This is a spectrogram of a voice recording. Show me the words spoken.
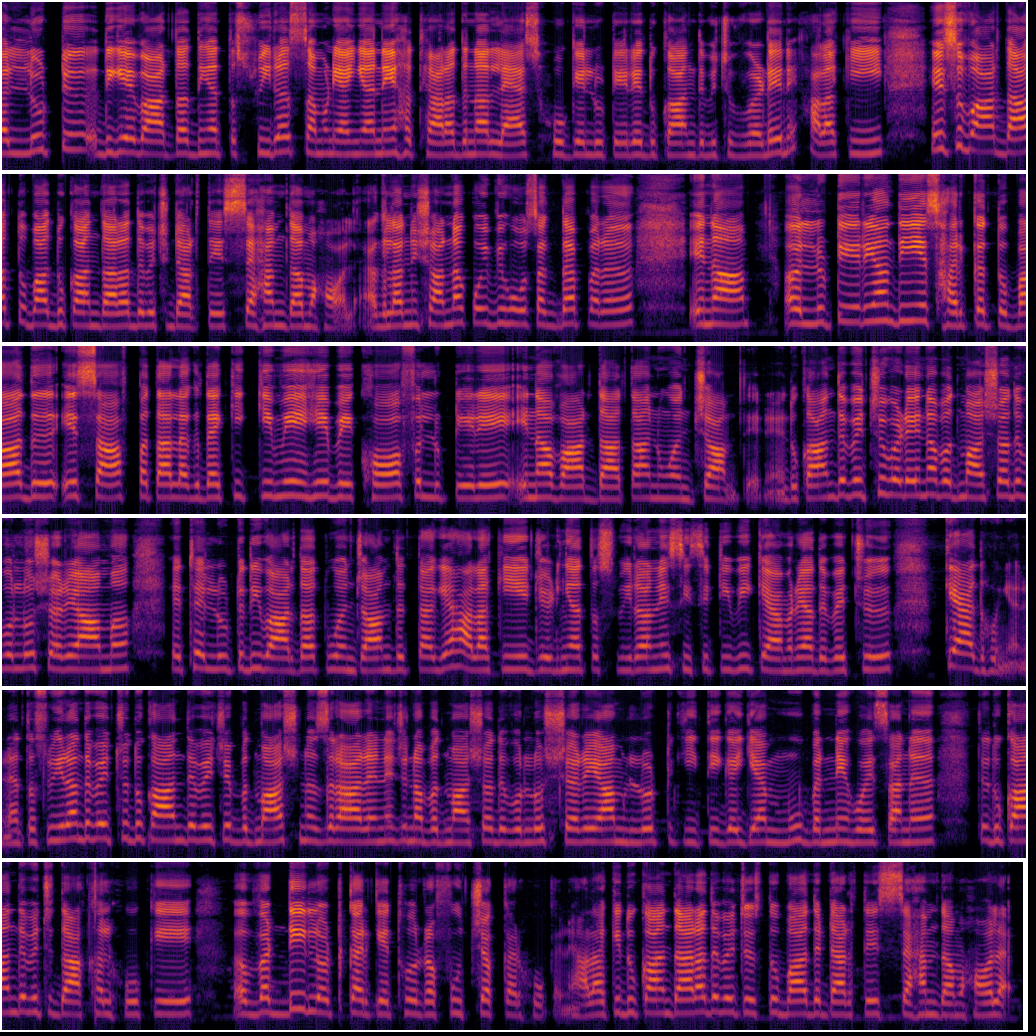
ਲੁੱਟ ਦੀ ਇਹ ਵਾਰਦਾਤ ਦੀਆਂ ਤਸਵੀਰਾਂ ਸਾਹਮਣੇ ਆਈਆਂ ਨੇ। ਹਥਿਆਰਾਂ ਦੇ ਨਾਲ ਲੈਸ ਹੋ ਕੇ ਲੁਟੇਰੇ ਦੁਕਾਨ ਦੇ ਵਿੱਚ ਵੜੇ ਨੇ। ਹਾਲਾਂਕਿ ਇਸ ਵਾਰਦਾਤ ਤੋਂ ਬਾਅਦ ਦੁਕਾਨਦਾਰਾਂ ਦੇ ਵਿੱਚ ਡਰ ਤੇ ਸਹਿਮ ਦਾ ਮਾਹੌਲ ਹੈ। ਅਗਲਾ ਨਿਸ਼ਾਨਾ ਕੋਈ ਵੀ ਹੋ ਸਕਦਾ ਪਰ ਇਹਨਾਂ ਲੁਟੇਰਿਆਂ ਦੀ ਇਸ ਹਰਕਤ ਤੋਂ ਬਾਅਦ ਇਹ ਸਾਫ਼ ਪਤਾ ਲੱਗਦਾ ਕਿ ਕਿਵੇਂ ਇਹ ਬੇਖੌਫ ਲੁਟੇਰੇ ਇਹਨਾਂ ਵਾਰਦਾਤਾਂ ਨੂੰ ਅੰਜਾਮ ਦੇ ਰਹੇ ਨੇ। ਦੁਕਾਨ ਦੇ ਵਿੱਚ ਬੜੇ ਇਹਨਾਂ ਬਦਮਾਸ਼ਾਂ ਦੇ ਵੱਲੋਂ ਸ਼ਰੇਆਮ ਇੱਥੇ ਲੁੱਟ ਦੀ ਵਾਰਦਾਤ ਨੂੰ ਅੰਜਾਮ ਦਿੱਤਾ ਗਿਆ। ਹਾਲਾਂਕਿ ਇਹ ਜਿਹੜੀਆਂ ਤਸਵੀਰਾਂ ਨੇ, ਸੀਸੀਟੀਵੀ ਕੈਮਰਿਆਂ ਦੇ ਵਿੱਚ ਕੈਦ ਹੋਈਆਂ ਨੇ। ਇਹਨਾਂ ਤਸਵੀਰਾਂ ਦੇ ਵਿੱਚ ਦੁਕਾਨ ਦੇ ਵਿੱਚ ਇਹ ਬਦਮਾਸ਼ ਨਜ਼ਰ ਆ ਰਹੇ ਨੇ, ਜਿਨ੍ਹਾਂ ਬਦਮਾਸ਼ਾਂ ਦੇ ਵੱਲੋਂ ਸ਼ਰੇਆਮ ਲੁੱਟ ਕੀਤੀ ਗਈ ਹੈ। ਮੂੰਹ ਬੰਨੇ ਹੋਏ ਸਨ ਤੇ ਦੁਕਾਨ ਦੇ ਵਿੱਚ ਦਾਖਲ ਹੋ ਕੇ ਅ, ਵੱਡੀ ਲੁੱਟ ਕਰਕੇ ਇਥੋਂ ਰਫੂ ਚੱਕਰ ਹੋ ਗਏ ਨੇ। ਹਾਲਾਂਕਿ ਦੁਕਾਨਦਾਰਾਂ ਦੇ ਵਿੱਚ ਇਸ ਤੋਂ ਬਾਅਦ ਡਰ ਤੇ ਸਹਿਮ ਦਾ ਮਾਹੌਲ ਹੈ।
